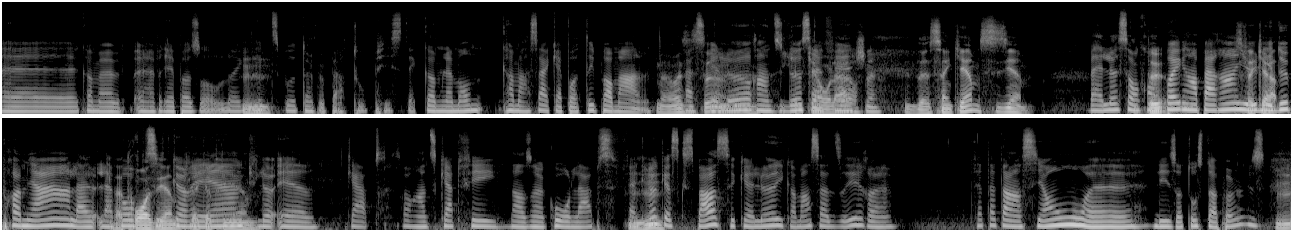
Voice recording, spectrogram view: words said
euh, comme un, un vrai puzzle, là, avec des Mhm. petits bouts un peu partout. Puis c'était comme le monde commençait à capoter pas mal. Ouais, c'est Parce ça. que là, rendu là, ça fait- large, là. Le cinquième, sixième. Ben là, si on Deux. compte pas les grands-parents, il y a eu les deux premières, la, la, La pauvre troisième, petite puis la coréenne, puis là, elle. Quatre. Ça a rendu quatre filles dans un court laps. Fait que là, Mhm. qu'est-ce qui se passe? C'est que là, il commence à dire euh, faites attention, euh, les autostoppeuses, Mm.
